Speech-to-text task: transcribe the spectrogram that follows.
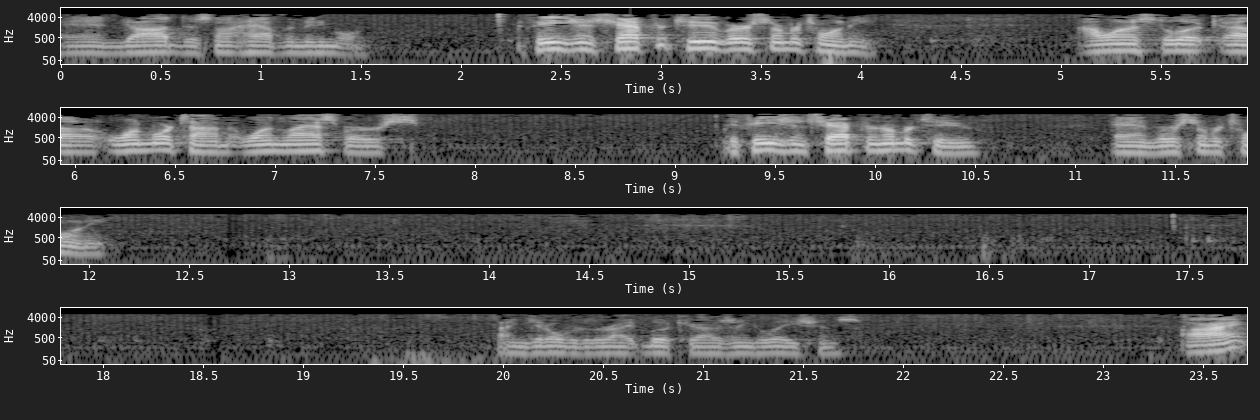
And God does not have them anymore. Ephesians chapter 2, verse number 20. I want us to look uh, one more time at one last verse. Ephesians chapter number 2 and verse number 20. If I can get over to the right book here, I was in Galatians. All right.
